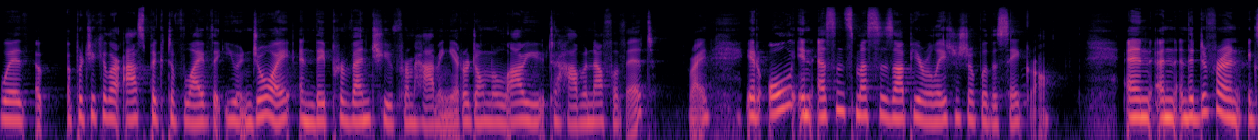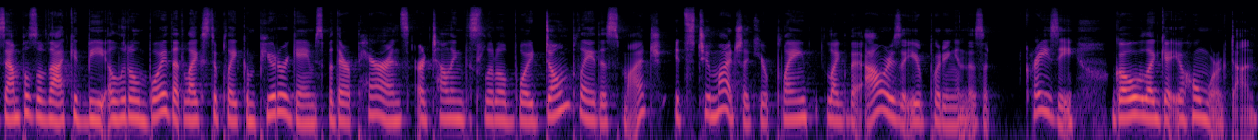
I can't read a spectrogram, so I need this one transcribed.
with a, a particular aspect of life that you enjoy and they prevent you from having it or don't allow you to have enough of it right it all in essence messes up your relationship with the sacral and, and the different examples of that could be a little boy that likes to play computer games, but their parents are telling this little boy, don't play this much. It's too much. Like you're playing, like the hours that you're putting in this are crazy. Go, like, get your homework done.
